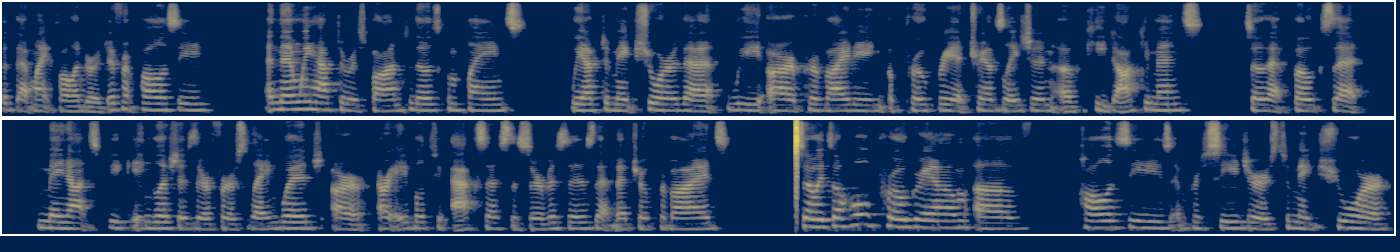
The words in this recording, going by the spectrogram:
but that might fall under a different policy. And then we have to respond to those complaints. We have to make sure that we are providing appropriate translation of key documents so that folks that may not speak English as their first language are, are able to access the services that Metro provides. So it's a whole program of policies and procedures to make sure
